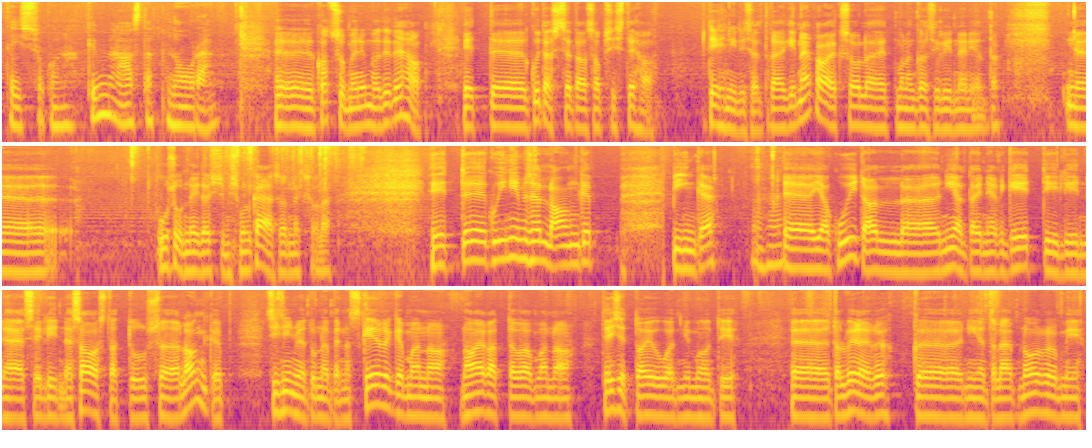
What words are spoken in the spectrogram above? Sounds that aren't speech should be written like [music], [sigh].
teistsugune, kümme aastat noorem. Äh, katsume niimoodi teha, et äh, kuidas seda saab siis teha? tehniliselt räägin ära, eks ole, et ma olen ka selline nii-öelda äh, usun neid asju, mis mul käes on, eks ole. et kui inimesel langeb pinge Mhm. -huh. ja kui tal nii-öelda energeetiline selline saastatus langeb, siis inimene tunneb ennast kergemana, naeratavamana, teised tajuvad niimoodi, tal vererõhk nii-öelda läheb normi,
